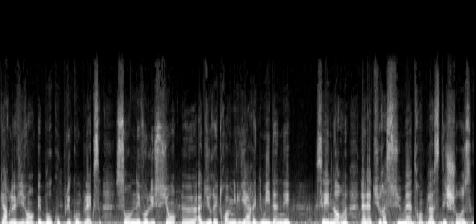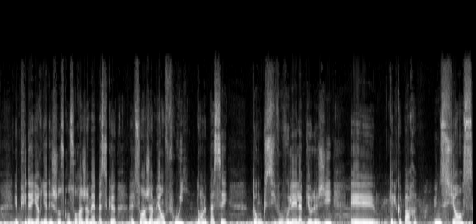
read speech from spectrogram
car le vivant est beaucoup plus complexe. Son évolution euh, a duré 3 milliards et demi d'années. C'est énorme. La nature a su mettre en place des choses. Et puis d'ailleurs, il y a des choses qu'on ne saura jamais parce qu'elles sont à jamais enfouies dans le passé. Donc, si vous voulez, la biologie est quelque part une science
